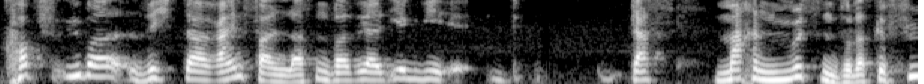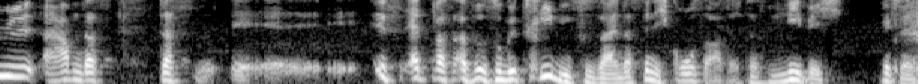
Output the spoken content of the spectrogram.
Kopf über sich da reinfallen lassen, weil sie halt irgendwie das machen müssen, so das Gefühl haben, dass das äh, ist etwas, also so getrieben zu sein. Das finde ich großartig. Das liebe ich wirklich.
